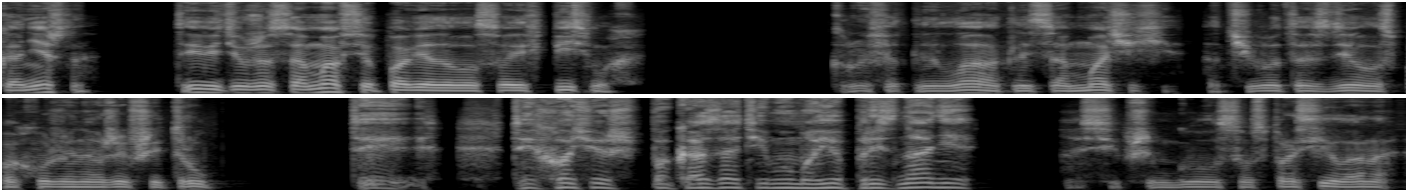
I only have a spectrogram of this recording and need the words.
«Конечно. Ты ведь уже сама все поведала в своих письмах». Кровь отлила от лица мачехи, от чего-то сделалась похожей на оживший труп. «Ты... ты хочешь показать ему мое признание?» — осипшим голосом спросила она.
